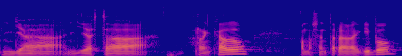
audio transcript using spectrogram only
Ya, ya está arrancado. Vamos a entrar al equipo.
